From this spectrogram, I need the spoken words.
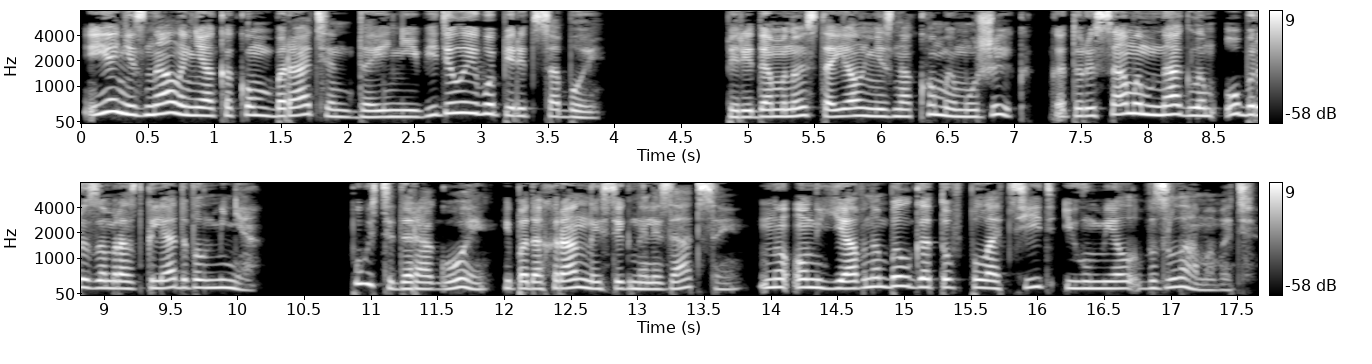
Я не знала ни о каком брате, да и не видела его перед собой. Передо мной стоял незнакомый мужик, который самым наглым образом разглядывал меня. Пусть и дорогой, и под охранной сигнализацией, но он явно был готов платить и умел взламывать.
